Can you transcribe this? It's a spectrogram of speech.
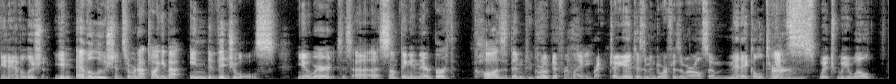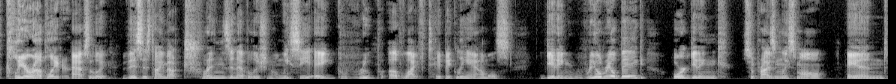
In evolution. in evolution. So we're not talking about individuals, you know, where uh, uh, something in their birth caused them to grow differently. Right. Gigantism and dwarfism are also medical terms, Yes. which we will clear up later. Absolutely. This is talking about trends in evolution. When we see a group of life, typically animals, getting real, real big or getting surprisingly small. And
